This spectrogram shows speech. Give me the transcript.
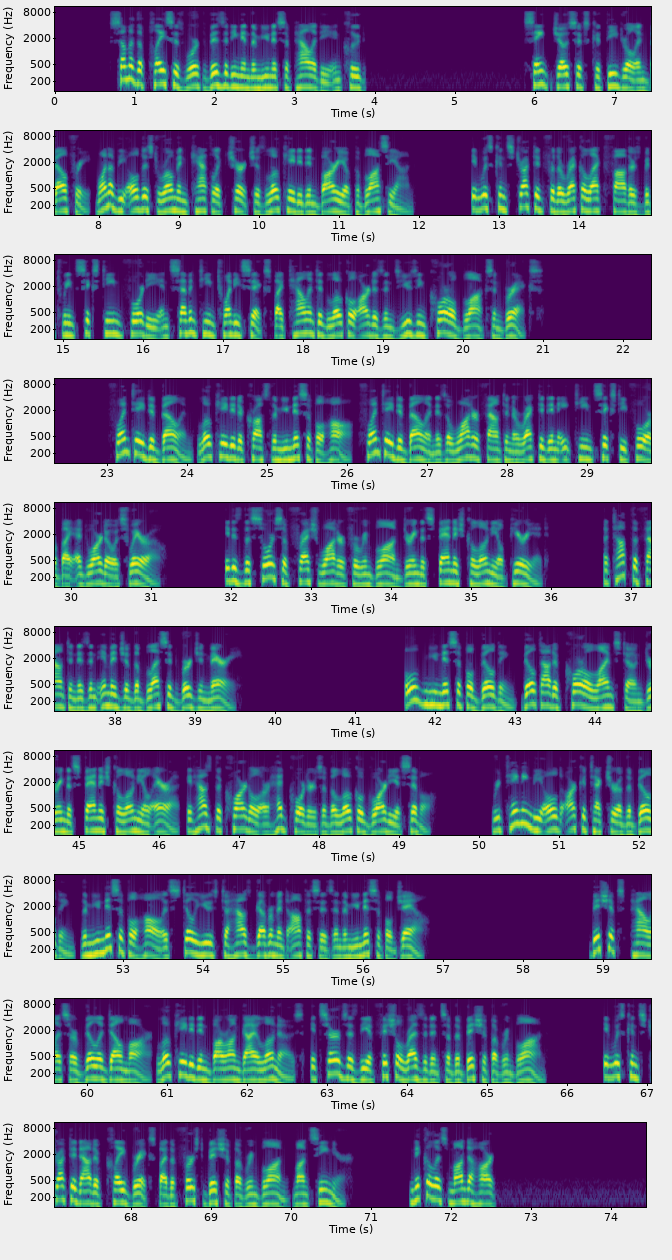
Some of the places worth visiting in the municipality include St. Joseph's Cathedral and Belfry, one of the oldest Roman Catholic church is located in Barrio Poblacion. It was constructed for the Recollect Fathers between 1640 and 1726 by talented local artisans using coral blocks and bricks. Fuente de Belen, located across the Municipal Hall, Fuente de Belen is a water fountain erected in 1864 by Eduardo Asuero. It is the source of fresh water for Romblon during the Spanish colonial period. Atop the fountain is an image of the Blessed Virgin Mary. Old municipal building, built out of coral limestone during the Spanish colonial era, it housed the cuartel or headquarters of the local Guardia Civil. Retaining the old architecture of the building, the municipal hall is still used to house government offices and the municipal jail. Bishop's Palace or Villa del Mar, located in Barangay Lonos, it serves as the official residence of the Bishop of Romblon. It was constructed out of clay bricks by the first Bishop of Romblon, Monsignor. Nicolas Mondejar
